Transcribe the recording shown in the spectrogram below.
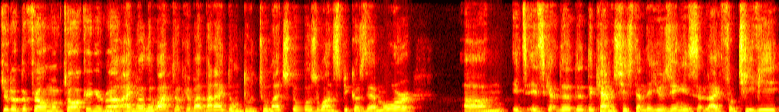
Do you know the film I'm talking No, about? I know the one I'm talking about, but I don't do too much those ones because they're more. Um, it's it's the, the the camera system they're using is like for TV.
